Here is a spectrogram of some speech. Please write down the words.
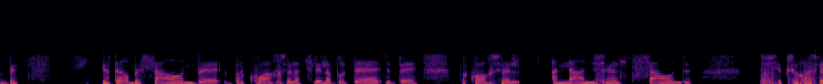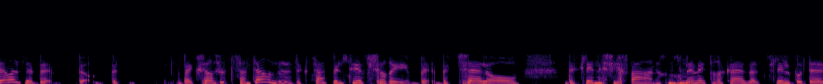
בצ... יותר בסאונד, בכוח של הצליל הבודד, בכוח של ענן של סאונד, שכשחושבים על זה ב, ב, ב, בהקשר של פסנתר זה, זה קצת בלתי אפשרי. בצ'לו, בכלי נשיפה, אנחנו mm-hmm. יכולים להתרכז על צליל בודד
